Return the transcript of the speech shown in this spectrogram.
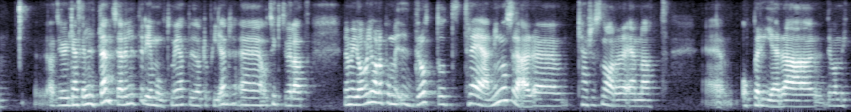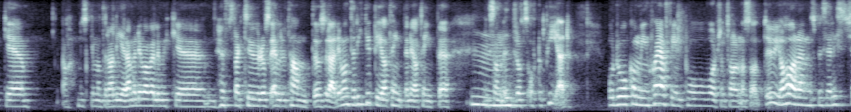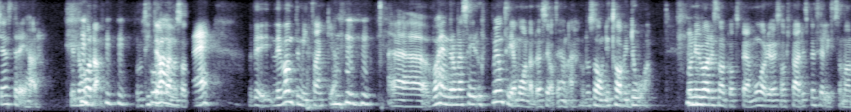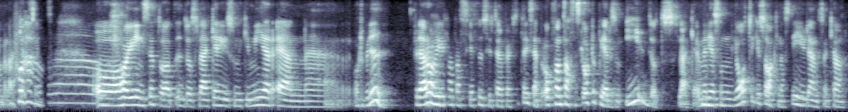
att jag är ganska liten, så jag hade lite det emot mig att bli ortoped. Eh, och tyckte väl att nej men jag vill hålla på med idrott och träning och sådär. Kanske snarare än att operera. Det var mycket, ja nu ska man inte raljera, men det var väldigt mycket höftfrakturer hos äldre tanter och sådär. Det var inte riktigt det jag tänkte när jag tänkte liksom, idrottsortoped. Och då kom min chef in på vårdcentralen och sa att du, jag har en specialisttjänst till dig här. Vill du ha den? och då tittade jag på henne och sa nej, det, det var inte min tanke. Eh, vad händer om jag säger upp mig om tre månader? sa jag till henne. Och då sa hon, det tar vi då. Och nu har det snart gått fem år och jag är snart färdig specialist som allmänläkare. Wow. Och har ju insett då att idrottsläkare är ju så mycket mer än eh, ortopedi. För där har vi ju fantastiska fysioterapeuter till exempel och fantastiska ortopeder som är idrottsläkare. Men det som jag tycker saknas det är ju den som kan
